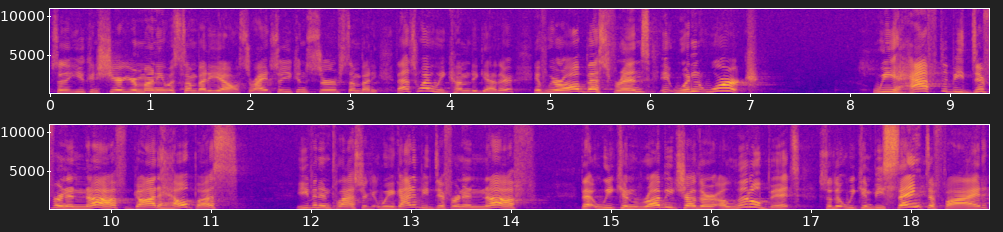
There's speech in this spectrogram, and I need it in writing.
so that you can share your money with somebody else, right? So you can serve somebody. That's why we come together. If we were all best friends, it wouldn't work we have to be different enough, God help us, even in plaster, we got to be different enough that we can rub each other a little bit so that we can be sanctified,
